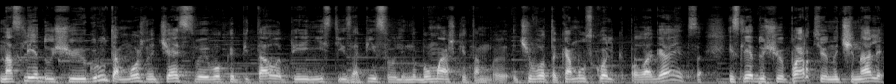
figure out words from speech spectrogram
на следующую игру там можно часть своего капитала перенести, записывали на бумажке там э, чего-то кому сколько полагается, и следующую партию начинали,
